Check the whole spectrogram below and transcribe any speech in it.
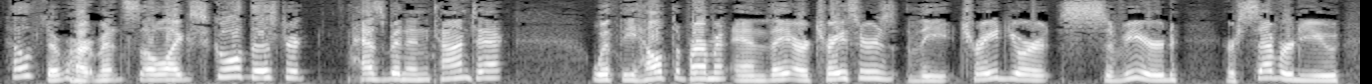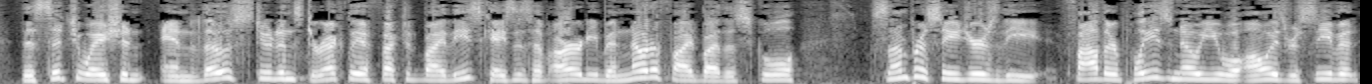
health department. So like school district has been in contact with the health department and they are tracers. The trade your severed or severed you this situation and those students directly affected by these cases have already been notified by the school. Some procedures, the father, please know you will always receive it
